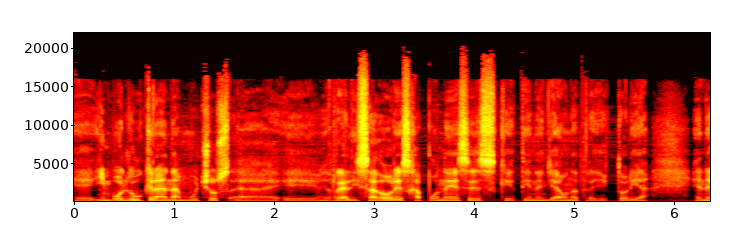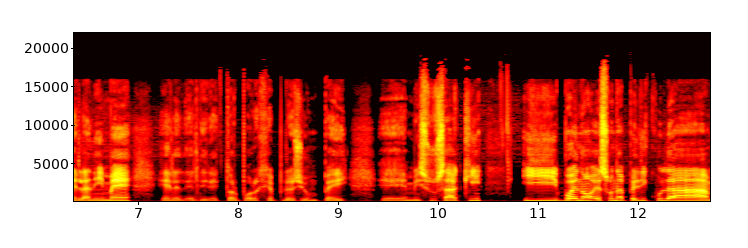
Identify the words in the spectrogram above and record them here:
Eh, involucran a muchos realizadores japoneses que tienen ya una trayectoria en el anime. El, director, por ejemplo, es Junpei Mizusaki. Y bueno, es una película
